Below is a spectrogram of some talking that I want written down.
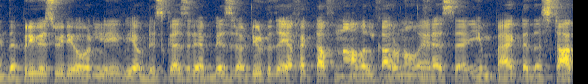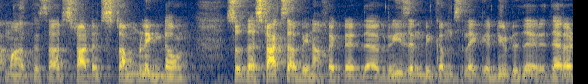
in the previous video only we have discussed uh, based on- due to the effect of novel coronavirus uh, impact, the stock markets are started stumbling down. So the stocks have been affected. The reason becomes like due to the there are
